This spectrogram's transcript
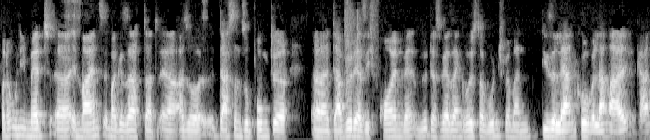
von der Unimed äh, in Mainz immer gesagt hat, äh, also das sind so Punkte, äh, da würde er sich freuen, wenn, das wäre sein größter Wunsch, wenn man diese Lernkurve lange halten kann.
